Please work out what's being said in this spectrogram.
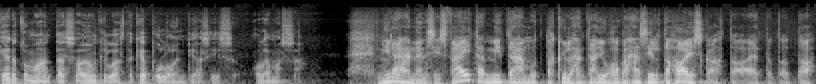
kertomaan, että tässä on jonkinlaista kepulointia siis olemassa? Minähän en siis väitä mitään, mutta kyllähän tämä Juha vähän siltä haiskahtaa, että tota,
